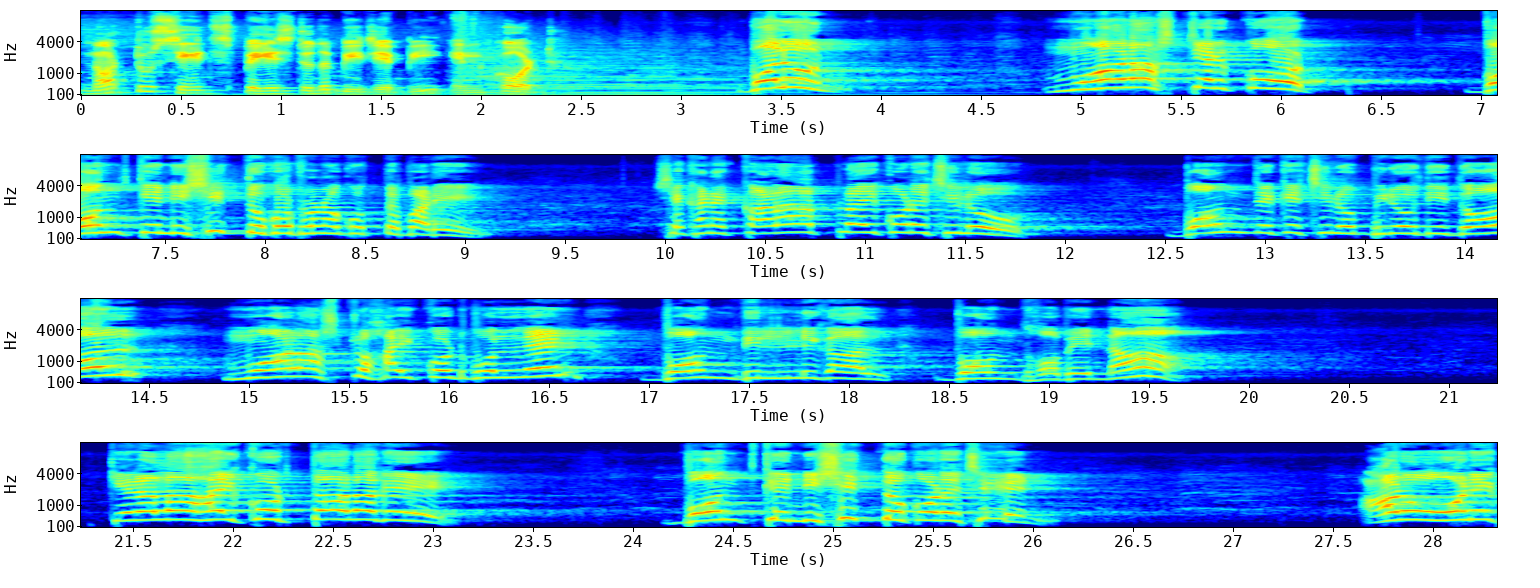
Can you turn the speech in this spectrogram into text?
not to cede space to the BJP in court. Bolun, মহারাষ্ট্রের কোর্ট বন্ধকে নিষিদ্ধ ঘটনা করতে পারে। সেখানে কারা অ্যাপ্লাই করেছিল? বন্ধ দেখেছিল বিরোধী দল। মহারাষ্ট্র হাইকোর্ট বললেন বন্ধ দিল্লিগাল বন্ধ হবে না। কেরালা হাইকোর্ট তার আগে বন্ধকে নিষিদ্ধ করেছেন। আরও অনেক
